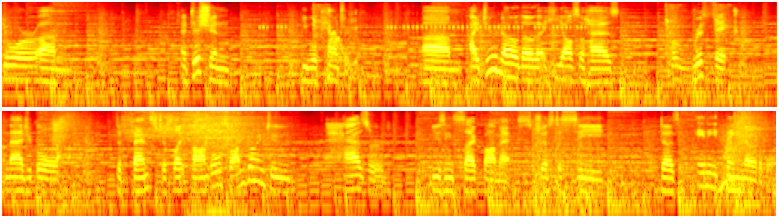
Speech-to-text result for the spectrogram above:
your um, addition, he will counter you. Um, I do know, though, that he also has horrific magical defense, just like Congo, so I'm going to hazard using Psych Bomb X just to see does anything notable.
